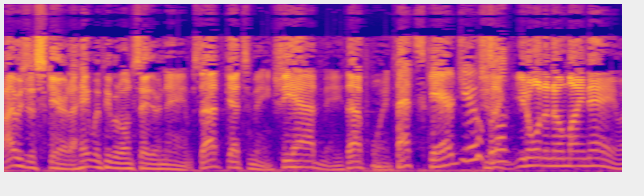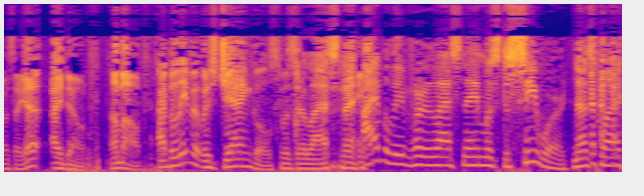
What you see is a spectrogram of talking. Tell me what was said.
I was just scared. I hate when people don't say their names. That gets me. She had me at that point. That scared you? She's like, you don't want to know my name. I was like, yeah, I don't. I'm out. I believe it was Jangles was her last name. I believe her last name was the C word. And that's why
